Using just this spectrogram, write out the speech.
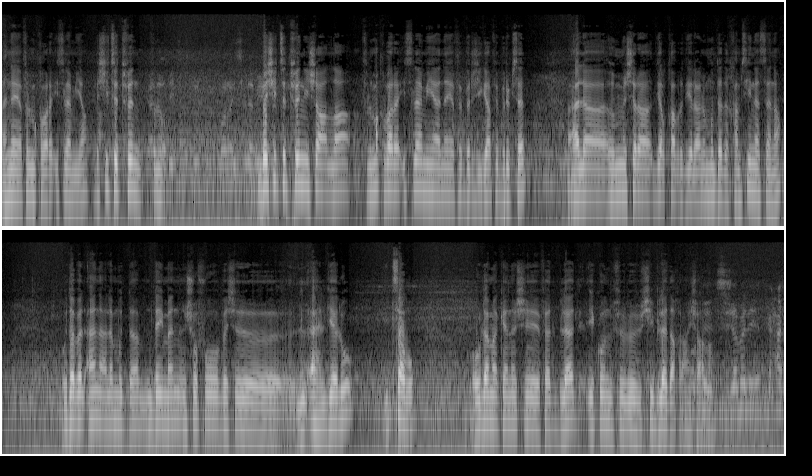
هنايا في المقبرة الإسلامية باش يتدفن في الم... باش يتدفن إن شاء الله في المقبرة الإسلامية هنايا في برجيكا في بروكسل على منشره ديال القبر ديالو على مدة 50 سنة. ودابا الآن على مدة دائما نشوفوا باش آه، الأهل ديالو يتصابوا. ولا ما كانوش في هذه البلاد يكون في شي بلاد أخرى إن شاء الله. سي جمالي في حال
